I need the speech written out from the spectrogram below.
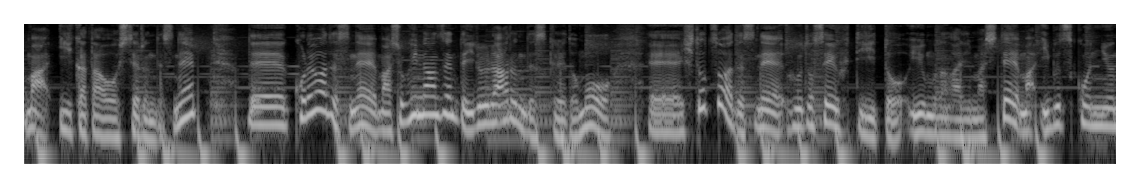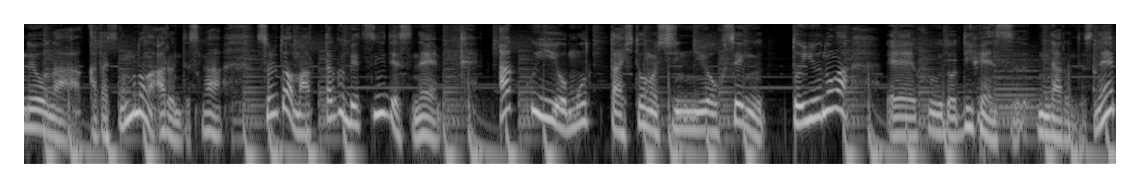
まあ、言い方をしてるんですね。でこれはですね、まあ、食品の安全っていろいろあるんですけれども、えー、一つはですねフードセーフティーというものがありまして、まあ、異物混入のような形のものがあるんですがそれとは全く別にですね悪意を持った人の侵入を防ぐというのが、えー、フードディフェンスになるんですね。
